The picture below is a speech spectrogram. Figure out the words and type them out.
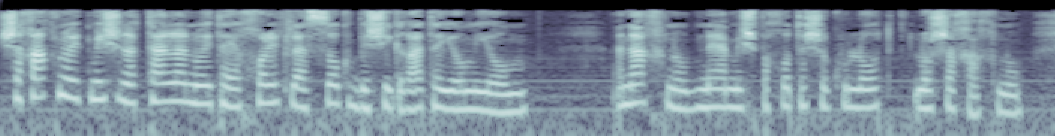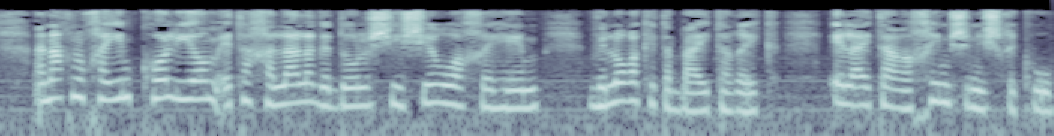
שכחנו את מי שנתן לנו את היכולת לעסוק בשגרת היום-יום. אנחנו, בני המשפחות השכולות, לא שכחנו. אנחנו חיים כל יום את החלל הגדול שהשאירו אחריהם, ולא רק את הבית הריק, אלא את הערכים שנשחקו,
